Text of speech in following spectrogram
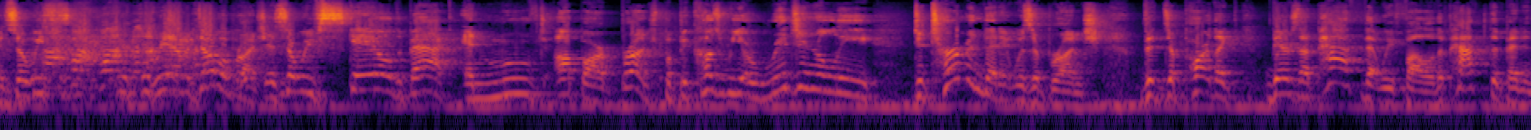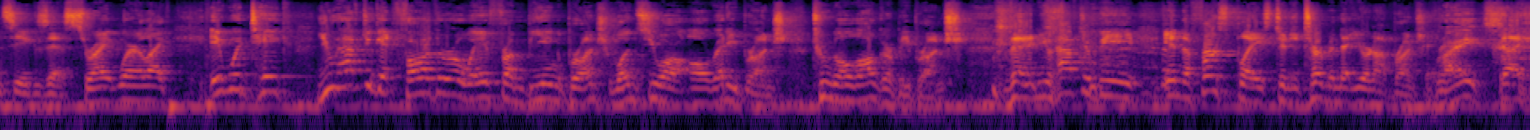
And so we we have a double brunch, and so we've scaled back and moved up our brunch. But because we originally determined that it was a brunch, the depart like there's a path that we follow. The path dependency exists, right? Where like it would take you have to get farther away from being brunch once you are already brunch to no longer be brunch than you have to be in the first place to determine that you're not brunching. Right. Like,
